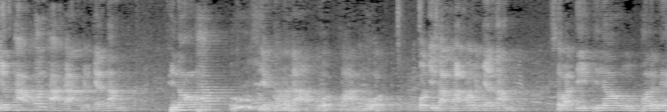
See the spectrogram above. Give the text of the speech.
ยืนผ่าต้นผ่ากลางเป็นแก่น้ำพี่น้องครับอู้เสียงธรรมดาโพดหวานโพดคนอีสานมากเขาเป็นแก่น้ำ สวัสดีพี่น้องพ่อและแม่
